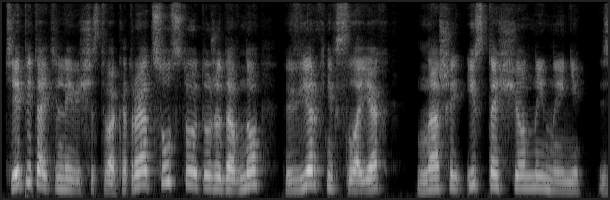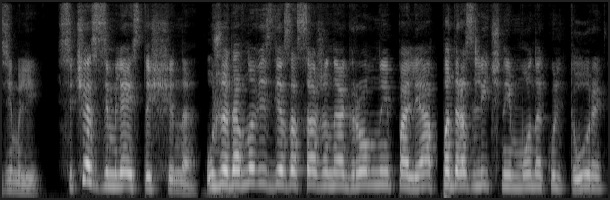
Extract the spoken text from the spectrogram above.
те питательные вещества, которые отсутствуют уже давно в верхних слоях нашей истощенной ныне земли. Сейчас земля истощена. Уже давно везде засажены огромные поля под различные монокультуры,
